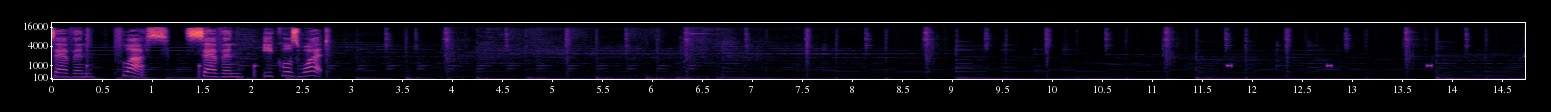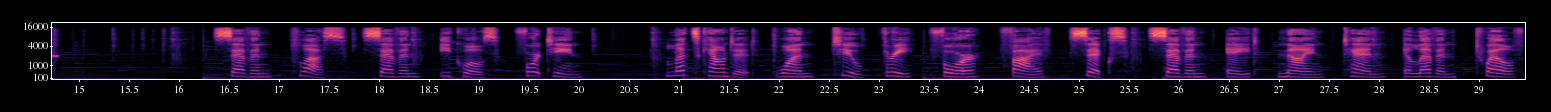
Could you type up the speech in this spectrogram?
Seven plus seven equals what? Seven plus seven equals fourteen. Let's count it. One, two, three, four, five, six, seven, eight, nine, ten, eleven, twelve,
